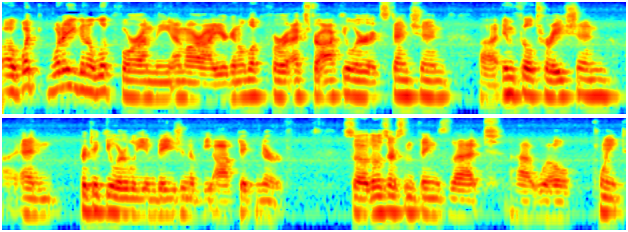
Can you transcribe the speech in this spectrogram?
uh what, what are you going to look for on the MRI? You're going to look for extraocular extension, uh, infiltration, uh, and particularly invasion of the optic nerve. So those are some things that uh, will point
